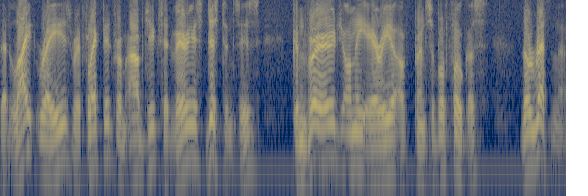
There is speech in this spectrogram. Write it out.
that light rays reflected from objects at various distances converge on the area of principal focus, the retina,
